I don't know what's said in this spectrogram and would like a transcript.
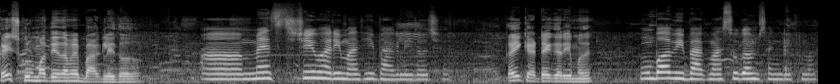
કઈ સ્કૂલમાંથી તમે ભાગ લીધો હતો? મેં શિવહરીમાંથી ભાગ લીધો છે. કઈ કેટેગરીમાં? હું બ વિભાગમાં સુગમ સંગીતમાં.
